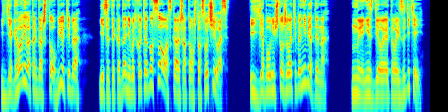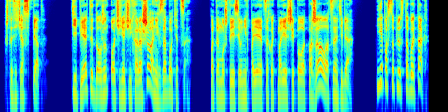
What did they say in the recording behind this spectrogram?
Я говорила тогда, что убью тебя, если ты когда-нибудь хоть одно слово скажешь о том, что случилось. И я бы уничтожила тебя немедленно. Но я не сделаю этого из-за детей, что сейчас спят. Теперь ты должен очень-очень хорошо о них заботиться. Потому что если у них появится хоть малейший повод пожаловаться на тебя, я поступлю с тобой так,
